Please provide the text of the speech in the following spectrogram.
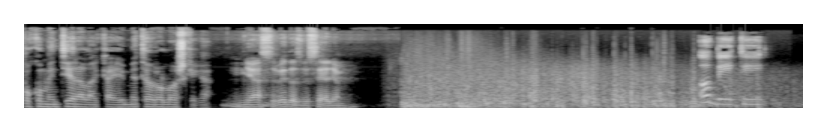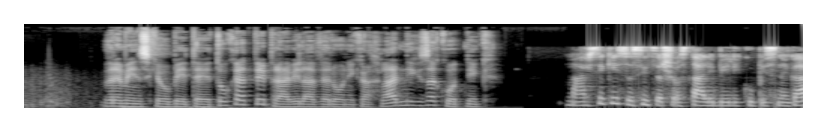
pokomentirala, kaj meteorološkega. Ja, seveda, z veseljem. Obeti. Vremenske obete je tokrat pripravila Veronika Hladnik za Kotnik. Marsiki so sicer še ostali beli kupi snega,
